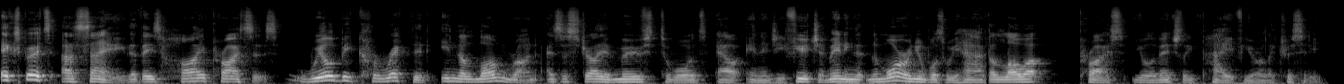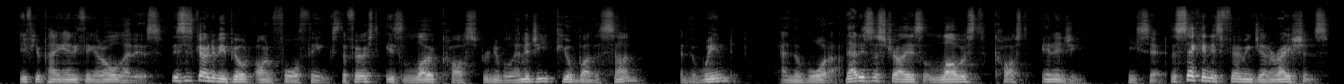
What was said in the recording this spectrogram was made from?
experts are saying that these high prices will be corrected in the long run as Australia moves towards our energy future, meaning that the more renewables we have, the lower price you'll eventually pay for your electricity. If you're paying anything at all, that is. This is going to be built on four things. The first is low cost renewable energy fueled by the sun and the wind and the water. That is Australia's lowest cost energy, he said. The second is firming generations.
